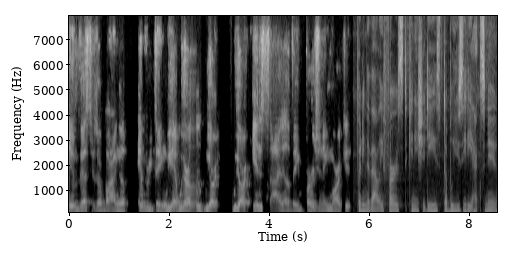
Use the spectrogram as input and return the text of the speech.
Investors are buying up everything. We have we are we are we are inside of a burgeoning market. Putting the Valley first, Keneisha Deas, WZDX News.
